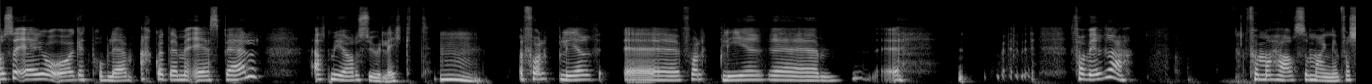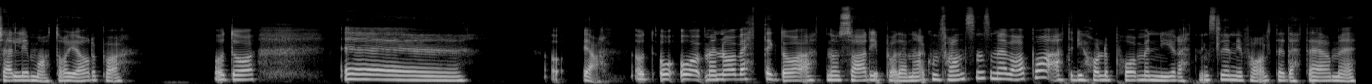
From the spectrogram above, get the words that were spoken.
Og så er jo òg et problem akkurat det med ESPL, at vi gjør det så ulikt. Mm. Folk blir eh, Folk blir eh, eh, forvirra. For vi har så mange forskjellige måter å gjøre det på. Og da eh, Ja. Og, og, og, men nå vet jeg da at nå sa de på denne konferansen som jeg var på, at de holder på med en ny retningslinje i forhold til dette her med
